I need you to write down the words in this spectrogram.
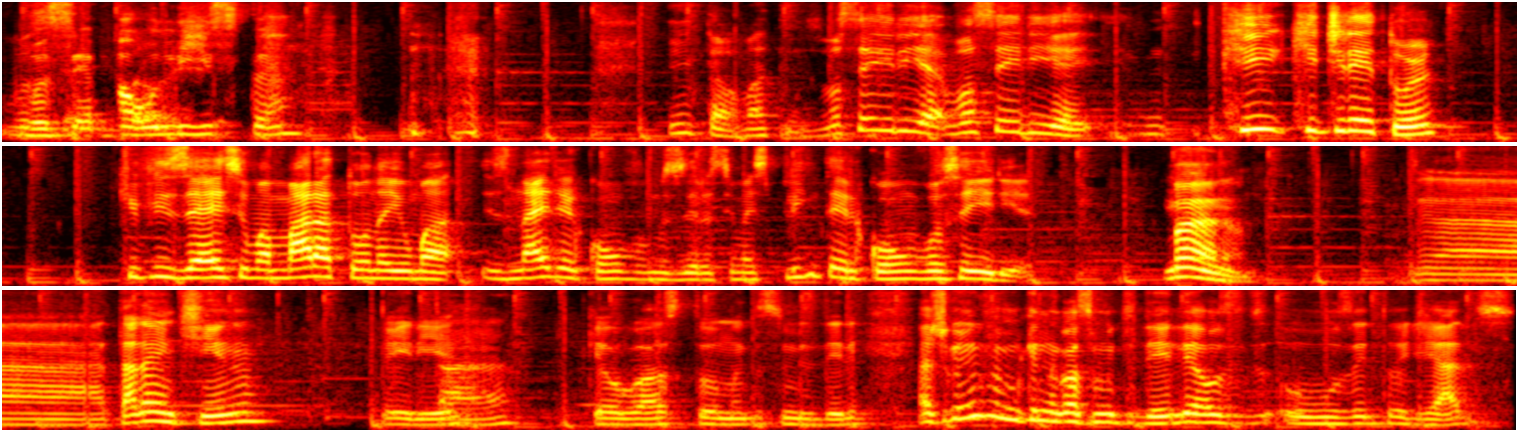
Você, é paulista. Então, Matheus, você iria, você iria, que, que diretor que fizesse uma maratona e uma SnyderCon, vamos dizer assim, uma SplinterCon, você iria? Mano, uh, Tarantino, eu iria. Tá. Que eu gosto muito dos filmes dele. Acho que o único filme que eu não gosto muito dele é Os, os Entediados.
